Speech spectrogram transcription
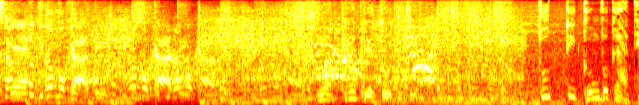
siamo tutti convocati. convocati. Ma proprio tutti. Tutti convocati.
